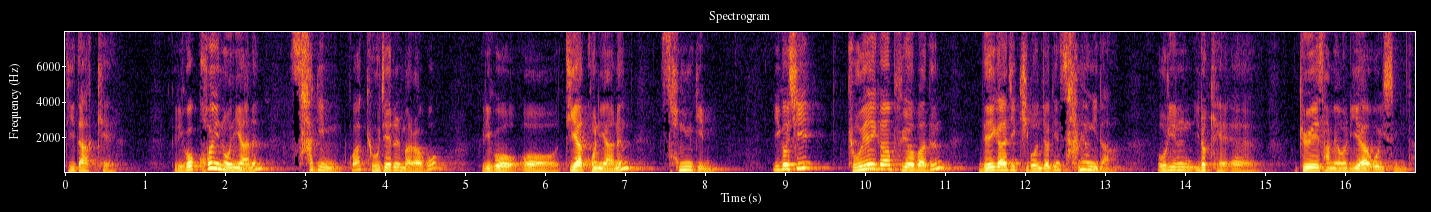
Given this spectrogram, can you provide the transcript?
디다케, 그리고 코이노니아는 사귐과 교제를 말하고 그리고 어, 디아코니아는 섬김. 이것이 교회가 부여받은 네 가지 기본적인 사명이다. 우리는 이렇게 에, 교회의 사명을 이해하고 있습니다.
